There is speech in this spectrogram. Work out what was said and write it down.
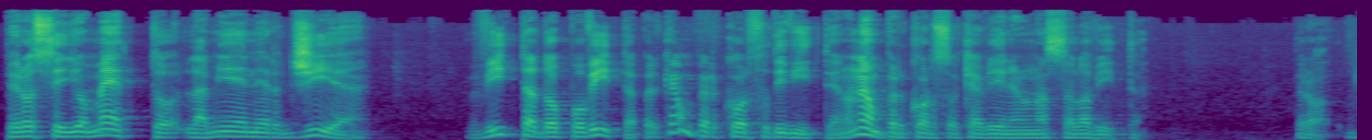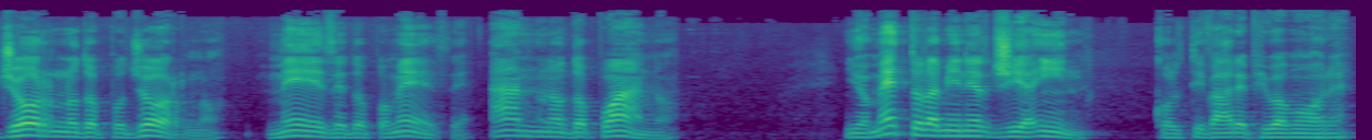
Però se io metto la mia energia vita dopo vita, perché è un percorso di vite, non è un percorso che avviene in una sola vita. Però giorno dopo giorno, mese dopo mese, anno dopo anno, io metto la mia energia in coltivare più amore,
